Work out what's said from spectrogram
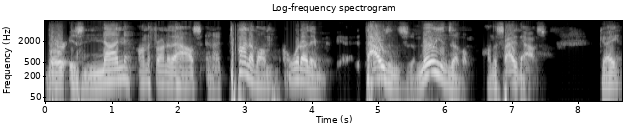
there is none on the front of the house and a ton of them. Oh, what are they? Thousands, millions of them on the side of the house. Okay,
